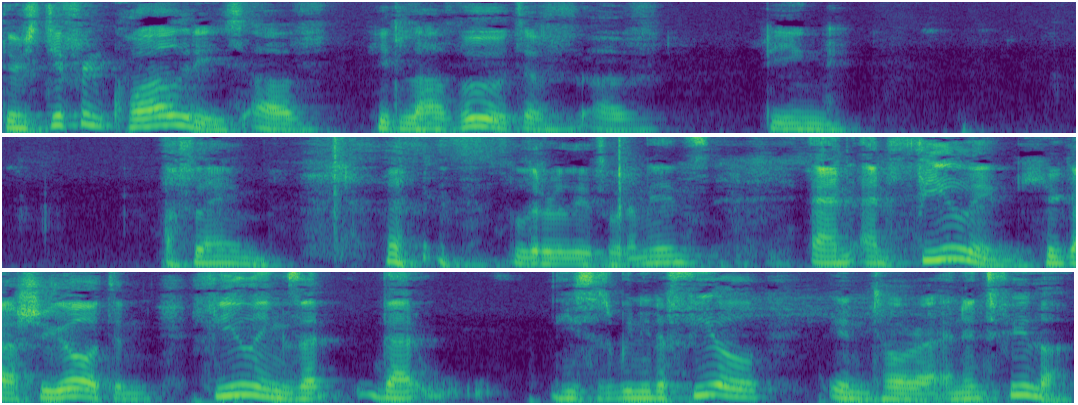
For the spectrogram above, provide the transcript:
There's different qualities of hidlavut, of, of being aflame. Literally, it's what it means. And and feeling higashiyot and feelings that that he says we need to feel in Torah and in Tefillah.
